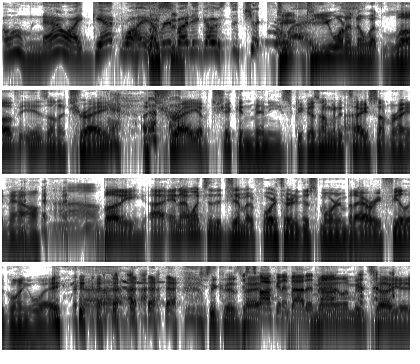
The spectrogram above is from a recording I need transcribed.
Oh, now I get why everybody goes to Chick fil A. do you want to know what love is on a tray? A tray of chicken minis. Because I'm going to tell you something right now, Oh. buddy. Uh, and I went to the gym at 4:30 this morning, but I already feel it going away. because just that- talking about it, man. huh? Let me tell you, it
